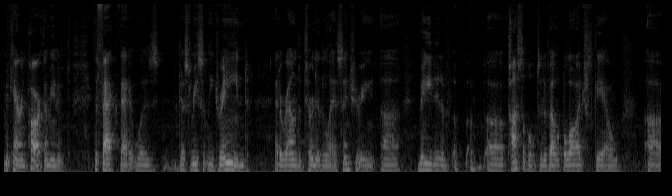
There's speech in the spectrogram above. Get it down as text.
McCarren Park. I mean, it, the fact that it was just recently drained at around the turn of the last century uh, made it a, a, a, possible to develop a large scale uh,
